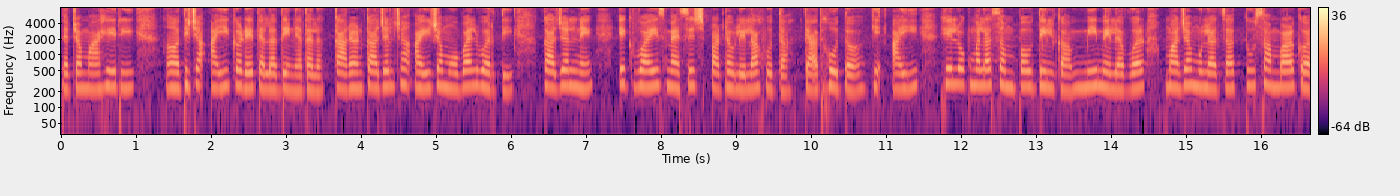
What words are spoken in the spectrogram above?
त्याच्या माहेरी तिच्या आईकडे त्याला देण्यात आलं. कारण काजलच्या आईच्या मोबाईलवरती काजलने एक व्हॉईस मेसेज पाठवलेला होता. त्यात होतं की आई हे लोक मला संपवतील का? मी मेल्यावर माझ्या मुलाचा तू सांभाळ कर.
